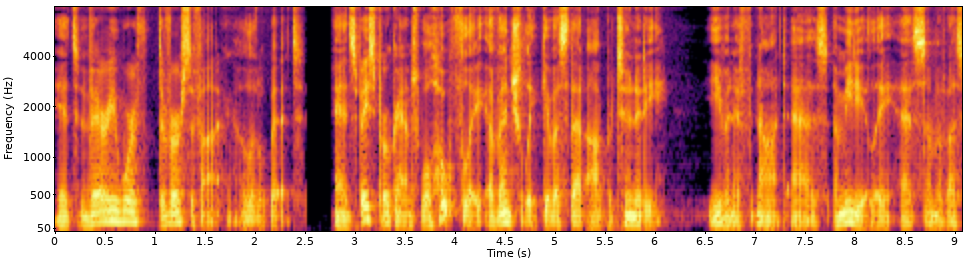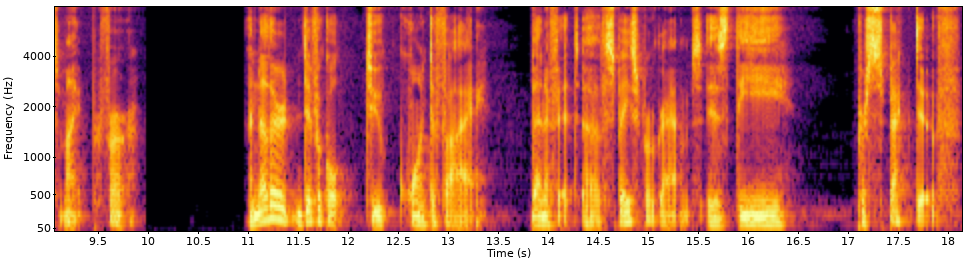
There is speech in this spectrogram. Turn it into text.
it's very worth diversifying a little bit. And space programs will hopefully eventually give us that opportunity, even if not as immediately as some of us might prefer. Another difficult to quantify benefit of space programs is the perspective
